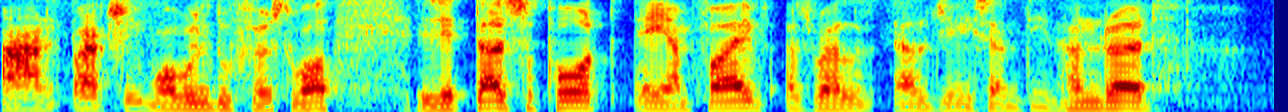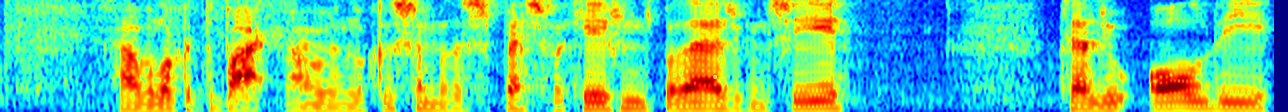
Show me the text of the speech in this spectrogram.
and actually what we'll do first of all is it does support AM5 as well as LGA1700. Have a look at the back now and look at some of the specifications but there as you can see tells you all the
